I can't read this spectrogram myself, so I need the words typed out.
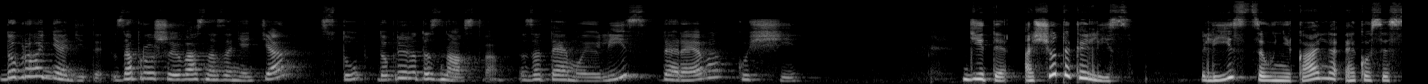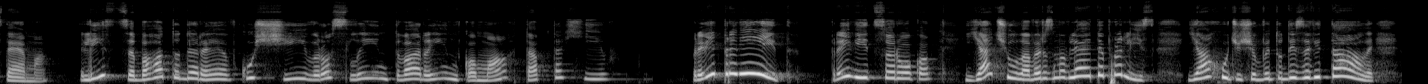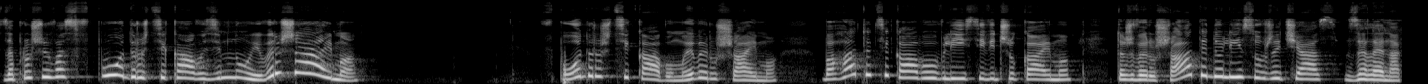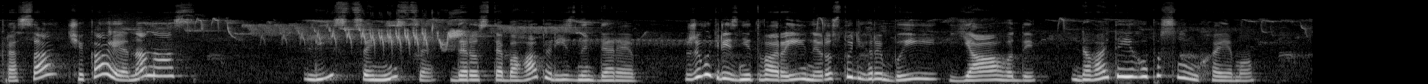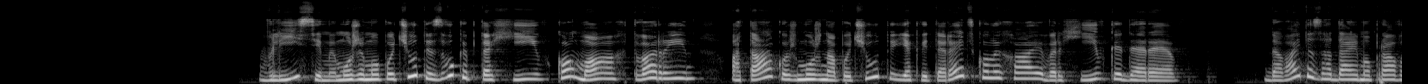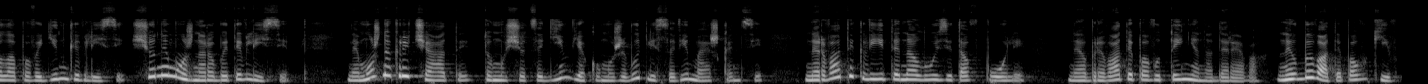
Доброго дня, діти! Запрошую вас на заняття Вступ до природознавства за темою ліс, дерева, кущі. Діти, а що таке ліс? Ліс це унікальна екосистема. Ліс це багато дерев, кущів, рослин, тварин, комах та птахів. Привіт, привіт! Сороко! Я чула, ви розмовляєте про ліс. Я хочу, щоб ви туди завітали. Запрошую вас в подорож цікаву зі мною. Вирушаймо. В подорож цікаву ми вирушаємо. Багато цікавого в лісі відшукаємо. Тож вирушати до лісу вже час. Зелена краса чекає на нас. Ліс це місце, де росте багато різних дерев. Живуть різні тварини, ростуть гриби, ягоди. Давайте його послухаємо. В лісі ми можемо почути звуки птахів, комах, тварин, а також можна почути, як вітерець колихає верхівки дерев. Давайте згадаємо правила поведінки в лісі. Що не можна робити в лісі? Не можна кричати, тому що це дім, в якому живуть лісові мешканці, не рвати квіти на лузі та в полі, не обривати павутиння на деревах, не вбивати павуків,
